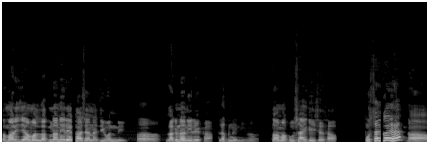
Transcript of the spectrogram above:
તમારી જે આમાં લગ્નની રેખા છે ને જીવનની હા હા. લગ્નની રેખા લગ્નની હા. તો આમાં ભૂસાઈ ગઈ છે સાવ. ભૂસાઈ ગઈ હે હા.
